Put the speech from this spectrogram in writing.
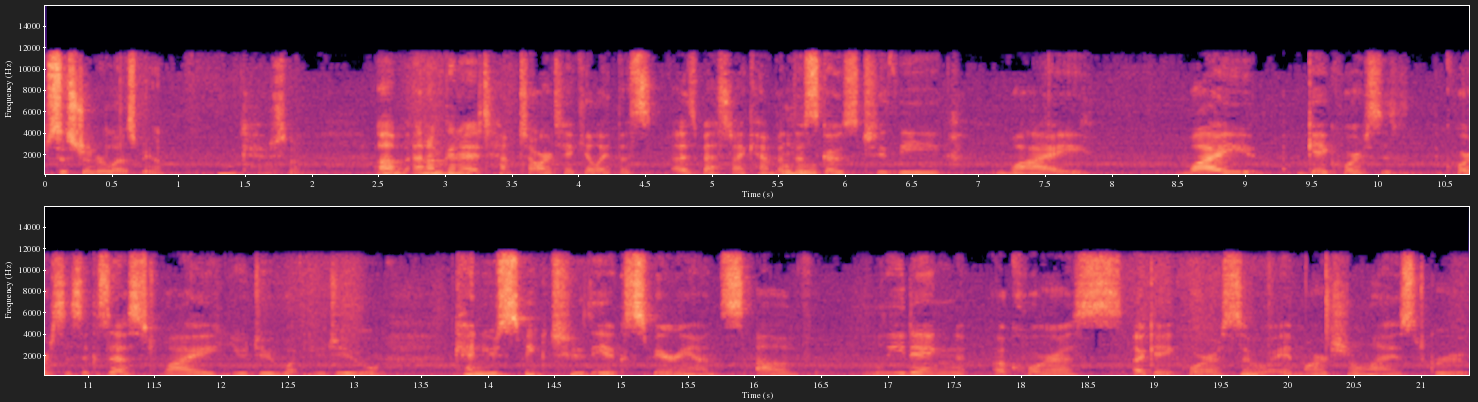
cisgender lesbian. Okay. So Um, and I'm going to attempt to articulate this as best I can, but this goes to the why why gay courses courses exist, why you do what you do. Can you speak to the experience of leading a chorus, a gay chorus, so a marginalized group,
